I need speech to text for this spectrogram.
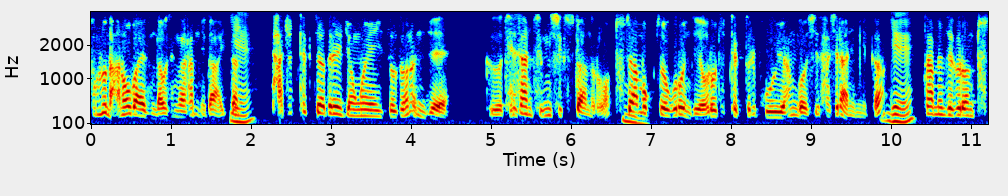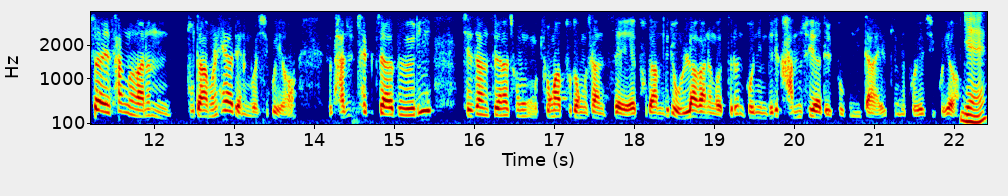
둘로 나눠봐야 된다고 생각을 합니다. 일단 예. 다주택자들의 경우에 있어서는 이제 그 재산 증식 수단으로 투자 음. 목적으로 이제 여러 주택들을 보유한 것이 사실 아닙니까? 예. 그렇다면 이제 그런 투자에 상응하는 부담을 해야 되는 것이고요. 그래서 다주택자들이 재산세나 종, 종합부동산세의 부담들이 올라가는 것들은 본인들이 감수해야 될 부분이다 이렇게 보여지고요. 예.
